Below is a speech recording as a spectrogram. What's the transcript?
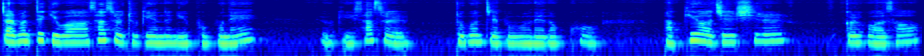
짧은뜨기와 사슬 두 개는 이 부분에 여기 사슬 두 번째 부분에 넣고 바뀌어질 실을 끌고 와서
